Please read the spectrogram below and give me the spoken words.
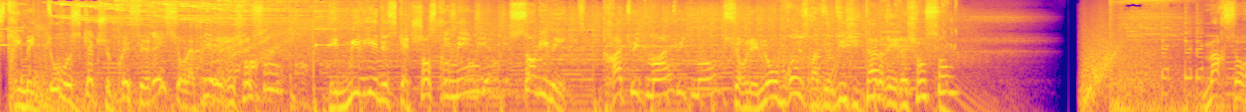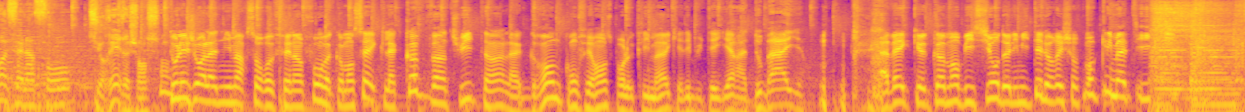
Streamez tous vos sketchs préférés sur la Rire et Chanson. Des milliers de sketchs en streaming, sans limite, gratuitement, gratuitement sur les nombreuses radios digitales Rire et Chanson. Marceau refait l'info sur Rire et Chanson. Tous les jours à la demi-mars, on refait l'info. On va commencer avec la COP28, hein, la grande conférence pour le climat qui a débuté hier à Dubaï, avec comme ambition de limiter le réchauffement climatique.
